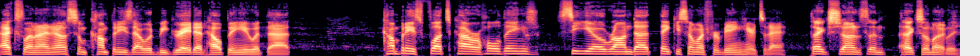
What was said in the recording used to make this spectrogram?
Excellent. I know some companies that would be great at helping you with that. Companies Flux Power Holdings, CEO Dutt, thank you so much for being here today. Thanks, Jonathan. Thanks so much.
